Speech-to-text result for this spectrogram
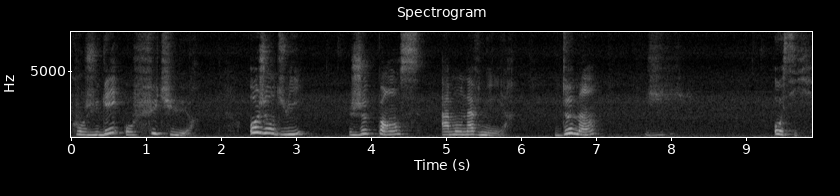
Conjugué au futur. Aujourd'hui, je pense à mon avenir. Demain, aussi.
